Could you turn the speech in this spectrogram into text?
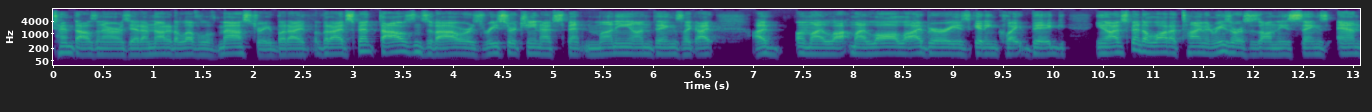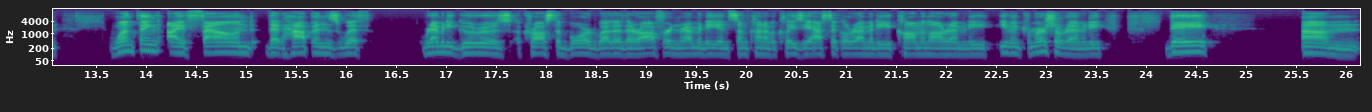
10,000 hours yet. I'm not at a level of mastery, but I've but I've spent thousands of hours researching. I've spent money on things like I I've on my law my law library is getting quite big. You know, I've spent a lot of time and resources on these things. And one thing I've found that happens with remedy gurus across the board, whether they're offering remedy in some kind of ecclesiastical remedy, common law remedy, even commercial remedy, they um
